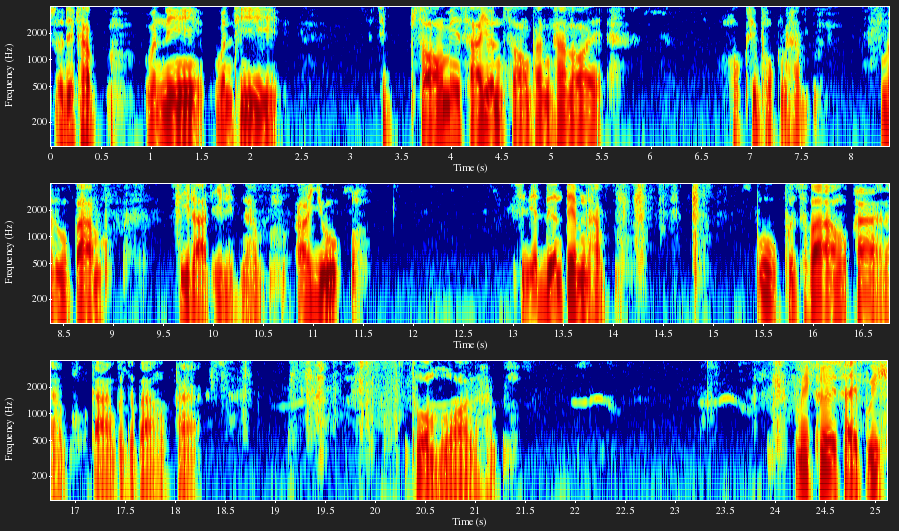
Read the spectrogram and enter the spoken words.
สวัสดีครับ วันนี้วันที่ 12 เมษายน 2566 นะครับ มาดูปาล์มซีลาดอีลิตนะครับ อายุ 11 เดือนเต็มนะครับ ปลูกพฤษภา 65 นะครับ กลางพฤษภา 65 ท่วมหัวนะครับ ไม่เคยใส่ปุ๋ยเค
